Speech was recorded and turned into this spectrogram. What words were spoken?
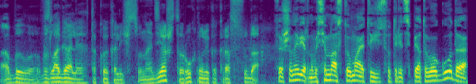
а, было, возлагали такое количество надежд, рухнули как раз сюда. Совершенно верно. 18 мая 1935 года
